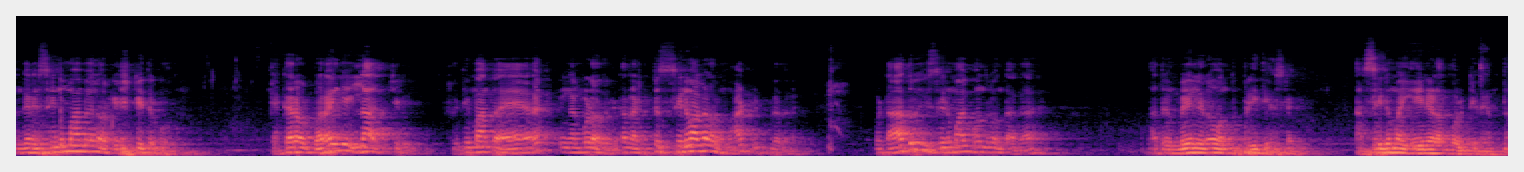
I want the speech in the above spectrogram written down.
ಹಂಗಾರೆ ಸಿನಿಮಾ ಮೇಲೆ ಅವ್ರಿಗೆ ಎಷ್ಟಿದಿರ್ಬೋದು ಯಾಕಂದ್ರೆ ಅವ್ರು ಬರಂಗೆ ಇಲ್ಲ ಆ್ಯಕ್ಚುಲಿ ಶ್ರುತಿಮಾ ಅಂತ ಹಿಂಗೆ ಅನ್ಬಿಡೋದು. ಯಾಕಂದ್ರೆ ಅಷ್ಟು ಸಿನಿಮಾಗಳು ಅವ್ರು ಮಾಡಿಬಿಟ್ಬಿಟ್ಟಿದ್ದಾರೆ. ಬಟ್ ಆದರೂ ಈ ಸಿನಿಮಾಗೆ ಬಂದರು ಅಂದಾಗ ಅದ್ರ ಮೇಲಿರೋ ಒಂದು ಪ್ರೀತಿ ಅಷ್ಟೇ. ಆ ಸಿನಿಮಾ ಏನು ಹೇಳಕ್ಕೆ ಹೊರಟಿದೆ ಅಂತ.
